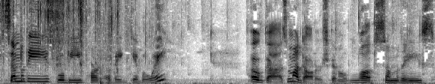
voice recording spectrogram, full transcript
Some of these will be part of a giveaway. Oh, guys, my daughter's going to love some of these.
